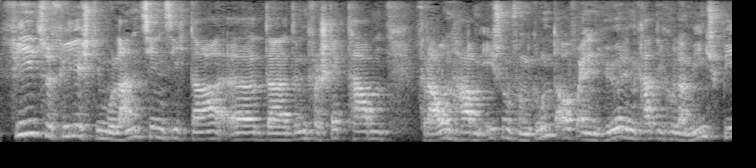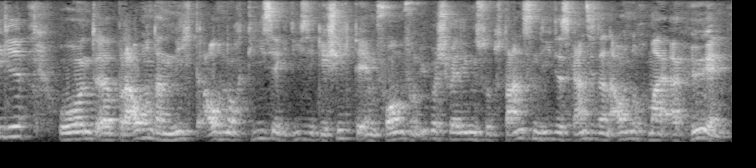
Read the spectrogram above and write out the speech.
viel zu viele Stimulantien sich da, äh, da drin versteckt haben. Frauen haben eh schon von Grund auf einen höheren Katecholaminspiegel und äh, brauchen dann nicht auch noch diese, diese Geschichte in Form von überschwelligen Substanzen, die das Ganze dann auch noch mal erhöhen.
